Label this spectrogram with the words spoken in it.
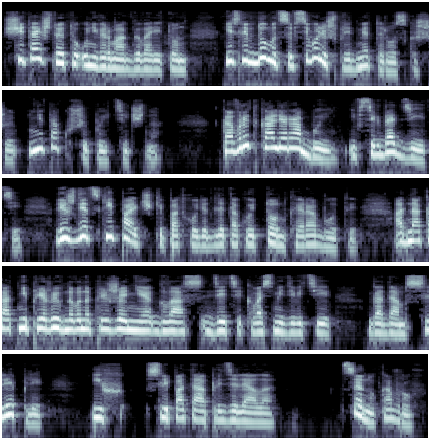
Считай, что это универмаг, — говорит он. Если вдуматься, всего лишь предметы роскоши. Не так уж и поэтично. Ковры ткали рабы, и всегда дети. Лишь детские пальчики подходят для такой тонкой работы. Однако от непрерывного напряжения глаз дети к восьми-девяти годам слепли. Их слепота определяла цену ковров.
